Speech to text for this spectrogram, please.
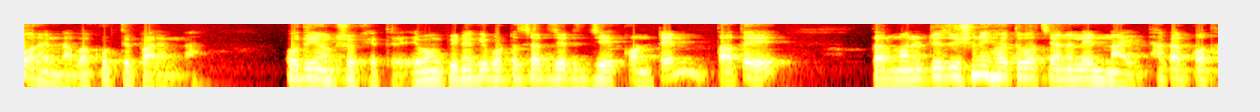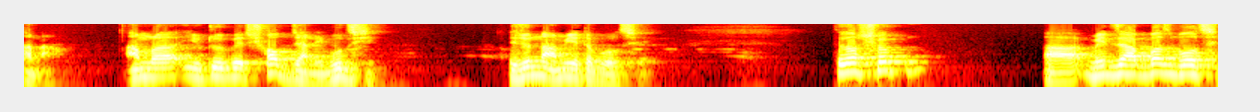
করেন না বা করতে পারেন না। অধিকাংশ ক্ষেত্রে। এবং পিনাকি ভট্টাচার্যের যে কন্টেন্ট তাতে তার মনিটাইজেশনই হয়তো বা চ্যানেলের নাই, থাকার কথা না। আমরা ইউটিউবের সব জানি, বুঝি। এই জন্য আমি এটা বলছি। তো দর্শক মির্জা আব্বাস বলছে,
